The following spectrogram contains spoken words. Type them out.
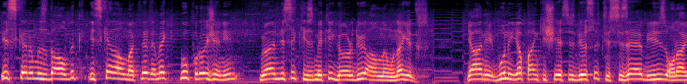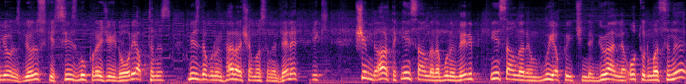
İskanımızı da aldık. İskan almak ne demek? Bu projenin mühendislik hizmeti gördüğü anlamına gelir. Yani bunu yapan kişiye siz diyorsunuz ki size biz onaylıyoruz. Diyoruz ki siz bu projeyi doğru yaptınız. Biz de bunun her aşamasını denetledik. Şimdi artık insanlara bunu verip insanların bu yapı içinde güvenle oturmasını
